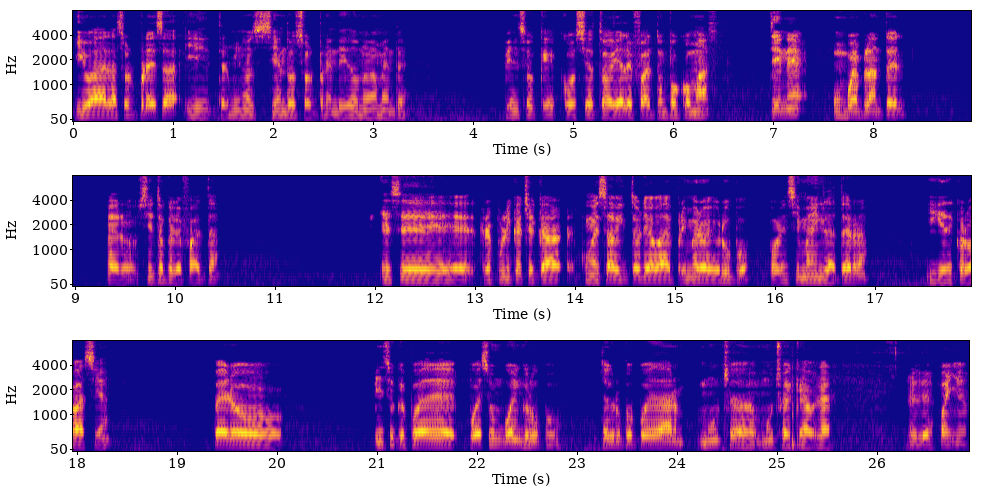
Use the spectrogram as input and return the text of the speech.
iba a dar la sorpresa y terminó siendo sorprendido nuevamente. Pienso que Escocia todavía le falta un poco más. Tiene un buen plantel, pero siento que le falta. Ese República Checa con esa victoria va de primero de grupo por encima de Inglaterra y de Croacia. Pero pienso que puede, puede ser un buen grupo. Este grupo puede dar mucho, mucho de qué hablar. El de España.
